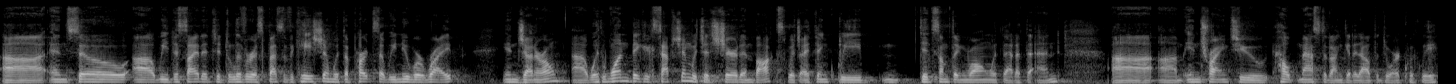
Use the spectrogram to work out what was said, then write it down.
uh, and so uh, we decided to deliver a specification with the parts that we knew were right in general, uh, with one big exception, which is shared inbox, which I think we did something wrong with that at the end uh, um, in trying to help Mastodon get it out the door quickly.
